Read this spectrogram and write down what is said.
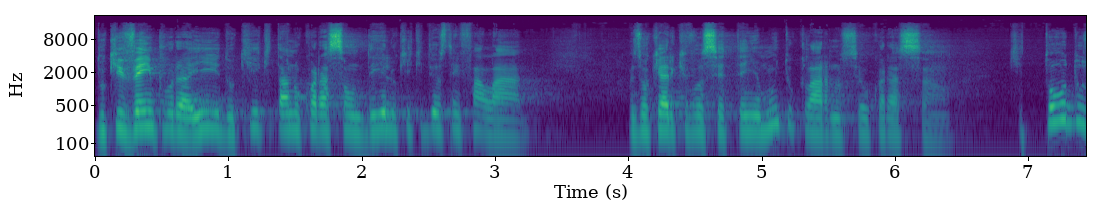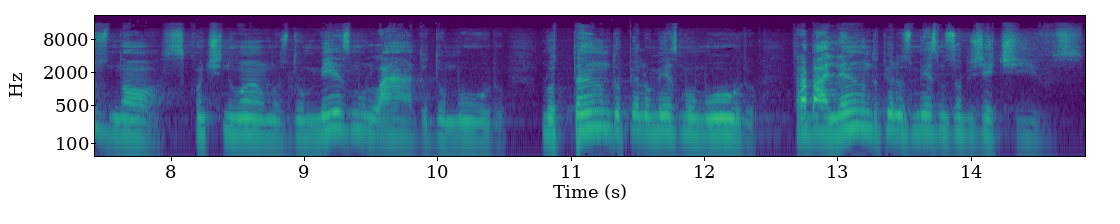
do que vem por aí, do que está no coração dele, o que, que Deus tem falado. Mas eu quero que você tenha muito claro no seu coração que todos nós continuamos do mesmo lado do muro, lutando pelo mesmo muro, trabalhando pelos mesmos objetivos,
